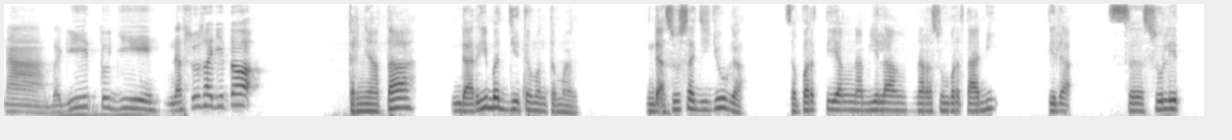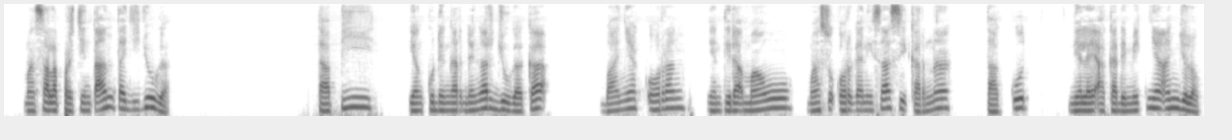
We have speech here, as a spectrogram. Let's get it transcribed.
Nah, begitu Ji. Nggak susah Ji toh. Ternyata nggak ribet Ji teman-teman. Nggak susah Ji juga. Seperti yang Nabi bilang narasumber tadi, tidak sesulit masalah percintaan tadi juga. Tapi yang ku dengar-dengar juga kak, banyak orang yang tidak mau masuk organisasi karena takut nilai akademiknya anjlok.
